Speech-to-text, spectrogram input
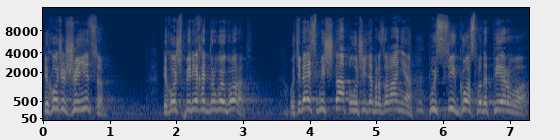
Ты хочешь жениться. Ты хочешь переехать в другой город. У тебя есть мечта получить образование. Пусти Господа первого.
